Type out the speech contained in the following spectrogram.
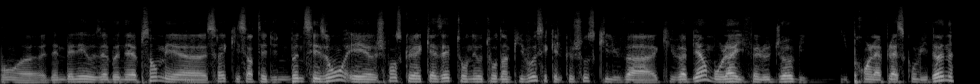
Bon, euh, Dembélé aux abonnés absents, mais euh, c'est vrai qu'il sortait d'une bonne saison et je pense que la casette tournée autour d'un pivot, c'est quelque chose qui lui va, qui lui va bien. Bon, là, il fait le job, il, il prend la place qu'on lui donne,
